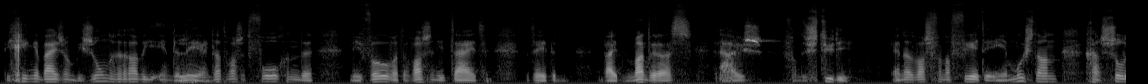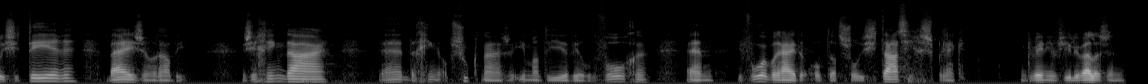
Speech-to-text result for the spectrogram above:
Die gingen bij zo'n bijzondere rabbi in de leer. Dat was het volgende niveau wat er was in die tijd. Dat heette bij het madras, het huis van de studie. En dat was vanaf 14. En je moest dan gaan solliciteren bij zo'n rabbi. Dus je ging daar, eh, ging op zoek naar zo iemand die je wilde volgen. En je voorbereiden op dat sollicitatiegesprek. Ik weet niet of jullie wel eens een,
